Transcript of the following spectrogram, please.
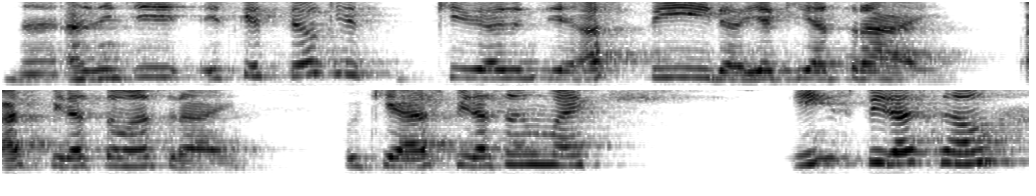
Né? A gente esqueceu que, que a gente aspira e aqui atrai. A aspiração atrai. Porque a aspiração é uma inspiração.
